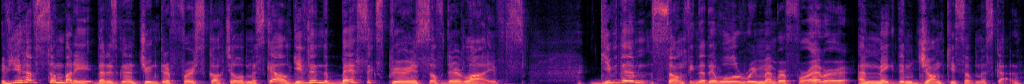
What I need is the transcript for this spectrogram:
If you have somebody that is gonna drink their first cocktail of mezcal, give them the best experience of their lives. Give them something that they will remember forever and make them junkies of mezcal.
